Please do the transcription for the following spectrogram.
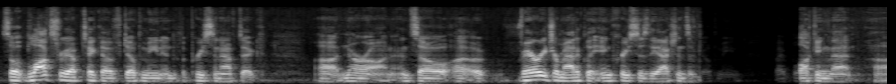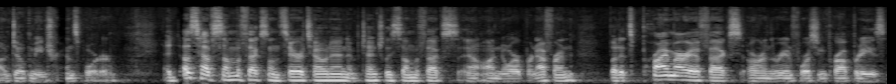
So it blocks reuptake of dopamine into the presynaptic uh, neuron, and so uh, very dramatically increases the actions of dopamine by blocking that uh, dopamine transporter. It does have some effects on serotonin and potentially some effects uh, on norepinephrine, but its primary effects are in the reinforcing properties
